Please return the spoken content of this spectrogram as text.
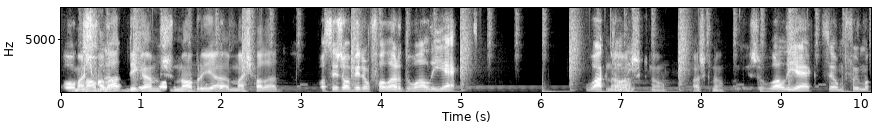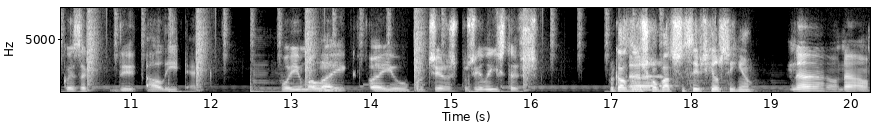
boxe mais Nobre. falado, digamos, nobre, yeah, mais falado. Vocês já ouviram falar do Ali Act? O Act Não, Ali. acho que não. Acho que não. O Ali Act é foi uma coisa de Ali Act. Foi uma Hum. lei que veio proteger os pugilistas. Por causa dos Ah. combates sucessivos que eles tinham. Não, não, não,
